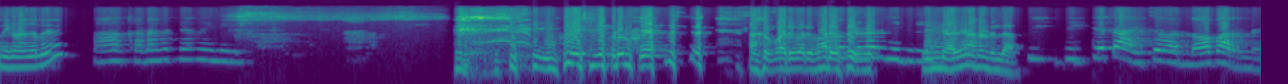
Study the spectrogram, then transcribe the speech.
നിങ്ങൾ അങ്ങനെ ആ കാണാൻ പറ്റാന്നില്ലേ ഇവളോട് ഞാൻ- ആ, പറയ് പറയ് പറയ് പറയ്. പറഞ്ഞിട്ടില്ല. ഇല്ല അത് ഞാനിട്ടില്ല പി- പിറ്റത്തെ ആഴ്ച വന്നോ പറഞ്ഞ്.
